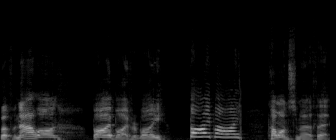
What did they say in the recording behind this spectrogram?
But for now on, bye bye everybody. Bye bye. Come on, Smurfette. Eh,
